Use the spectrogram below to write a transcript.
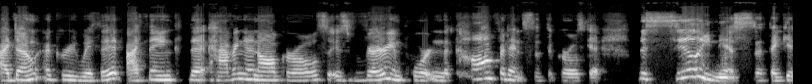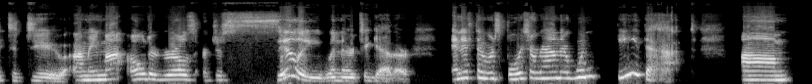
I don't agree with it. I think that having an all girls is very important. The confidence that the girls get, the silliness that they get to do. I mean, my older girls are just silly when they're together. And if there was boys around, there wouldn't be that. Um,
